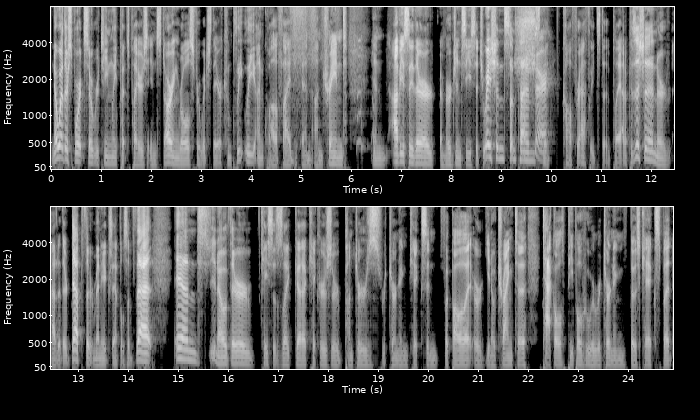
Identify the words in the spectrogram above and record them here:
no other sport so routinely puts players in starring roles for which they are completely unqualified and untrained. And obviously, there are emergency situations sometimes Sure. that call for athletes to play out of position or out of their depth. There are many examples of that. And, you know, there are cases like uh, kickers or punters returning kicks in football or, you know, trying to tackle people who are returning those kicks. But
